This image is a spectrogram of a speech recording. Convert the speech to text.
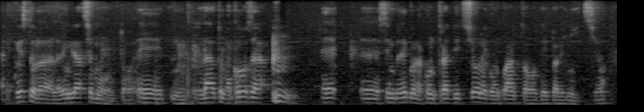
Eh, questo la, la, ringrazio molto e tra l'altro la cosa è, eh, sembrerebbe una contraddizione con quanto ho detto all'inizio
